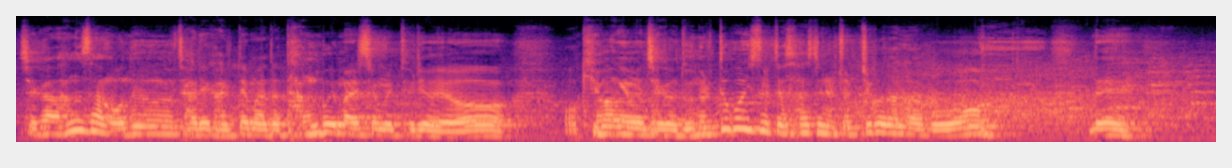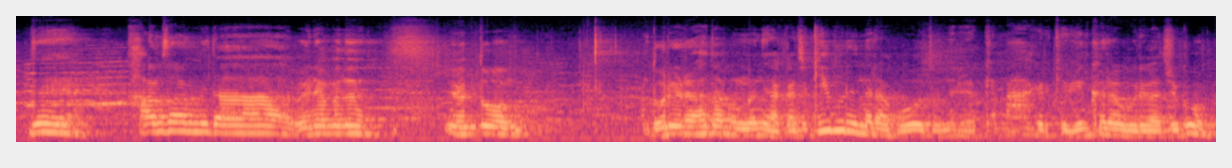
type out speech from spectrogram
제가 항상 어느 자리 갈 때마다 당부의 말씀을 드려요. 어, 기왕이면 제가 눈을 뜨고 있을 때 사진을 좀 찍어달라고. 네, 네, 감사합니다. 왜냐면은 이거 또 노래를 하다 보면 약간 좀 끼부리느라고 눈을 이렇게 막 이렇게 윙크를 하고 그래가지고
